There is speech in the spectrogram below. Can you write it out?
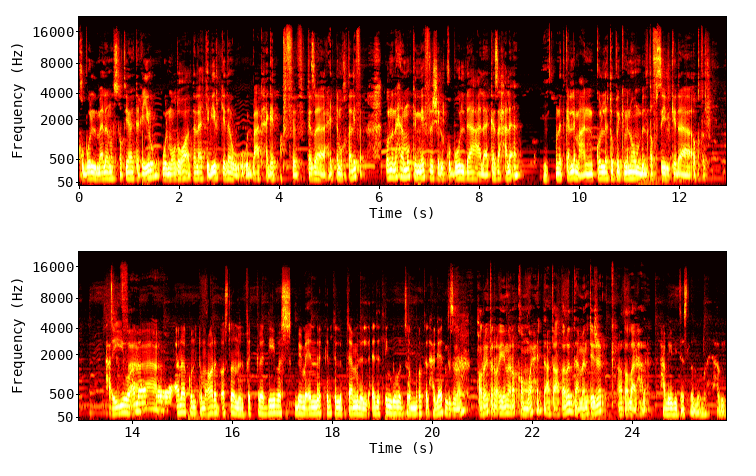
قبول ما لا نستطيع تغييره والموضوع طلع كبير كده واتبعت حاجات في, كذا حتة مختلفة. قلنا إن إحنا ممكن نفرش القبول ده على كذا حلقة ونتكلم عن كل توبيك منهم بالتفصيل كده أكتر. حقيقي ف- وأنا أنا كنت معارض أصلا الفكرة دي بس بما إنك أنت اللي بتعمل ال editing وبتظبط الحاجات. بالظبط. حريه الرأي هنا رقم واحد. هتعترض همنتجك هطلع الحلقة. حبيبي تسلم والله حبيبي.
